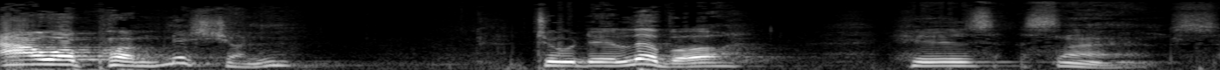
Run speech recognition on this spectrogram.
our permission to deliver his signs.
